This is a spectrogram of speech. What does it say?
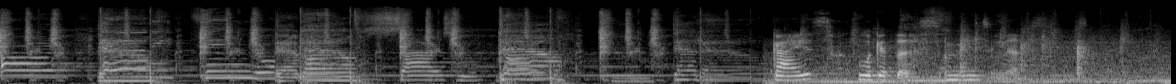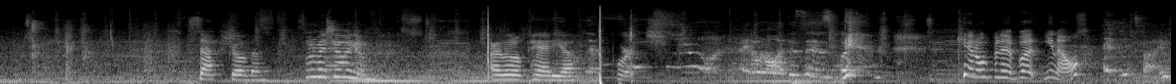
are. Anything your heart desires, you down. Guys, look at this amazingness. Steph, show them. What am I showing them? Our little patio porch. I don't know what this is, Can't open it, but you know. it's fine.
